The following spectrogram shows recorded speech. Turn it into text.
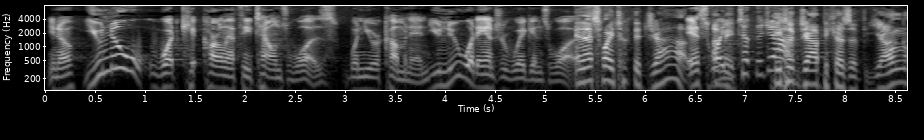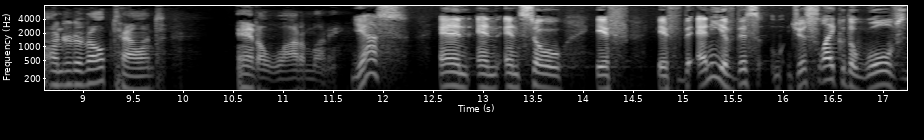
You know, you knew what Karl-Anthony Towns was when you were coming in. You knew what Andrew Wiggins was, and that's why he took the job. That's why I mean, you took the job. He took the job because of young, underdeveloped talent and a lot of money. Yes, and and and so if if any of this, just like the Wolves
